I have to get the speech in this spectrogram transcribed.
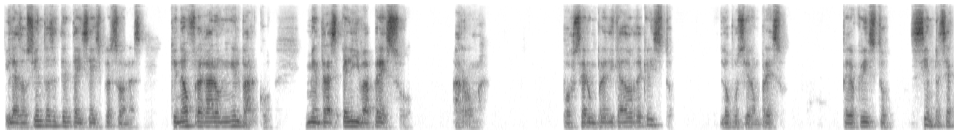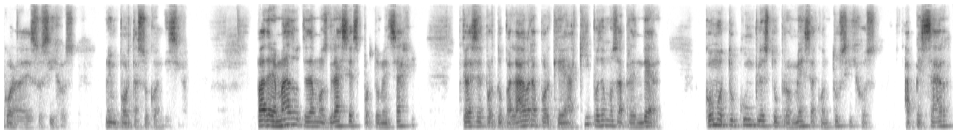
y las 276 personas que naufragaron en el barco mientras él iba preso a Roma. Por ser un predicador de Cristo, lo pusieron preso. Pero Cristo siempre se acuerda de sus hijos, no importa su condición. Padre amado, te damos gracias por tu mensaje, gracias por tu palabra, porque aquí podemos aprender cómo tú cumples tu promesa con tus hijos a pesar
